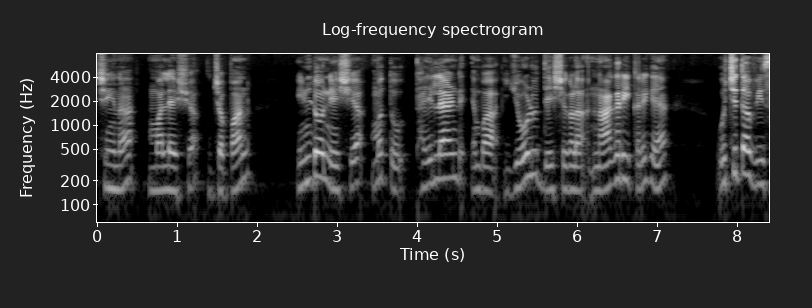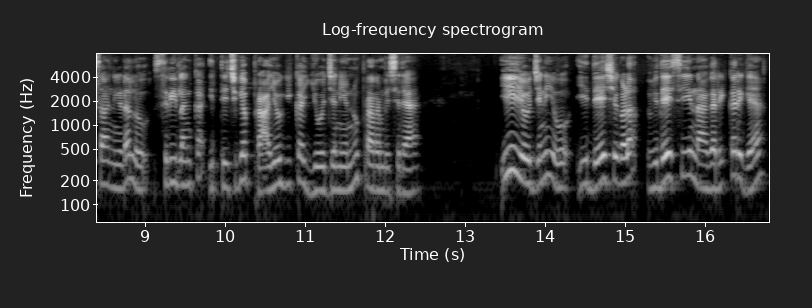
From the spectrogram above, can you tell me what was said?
China, Malaysia, Japan, Indonesia ಮತ್ತು ಥೈಲ್ಯಾಂಡ್ ಎಂಬ ಏಳು ದೇಶಗಳ ನಾಗರಿಕರಿಗೆ ಉಚಿತ ವೀಸಾ ನೀಡಲು ಶ್ರೀಲಂಕಾ ಇತ್ತೀಚೆಗೆ ಪ್ರಾಯೋಗಿಕ ಯೋಜನೆಯನ್ನು ಪ್ರಾರಂಭಿಸಿದೆ. ಈ ಯೋಜನೆಯು ಈ ದೇಶಗಳ ವಿದೇಶಿ ನಾಗರಿಕರಿಗೆ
